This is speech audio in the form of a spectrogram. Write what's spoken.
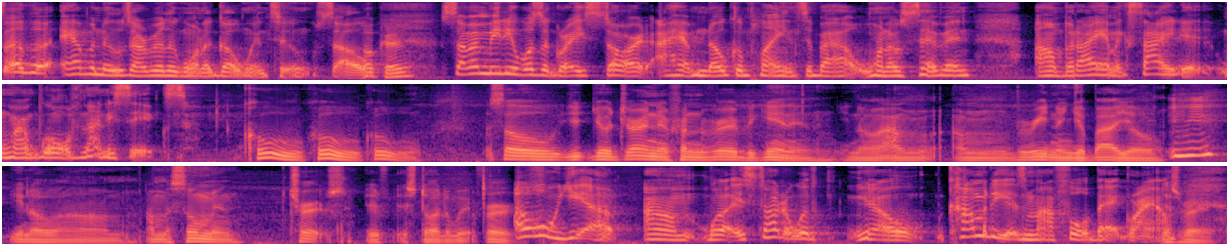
there's other avenues I really want to go into. So Okay. Summit Media was a great start. I have no complaints about 107, um, but I am excited where I'm going with 96. Cool, cool, cool. So your journey from the very beginning, you know, I'm I'm reading in your bio. Mm-hmm. You know, um, I'm assuming church it, it started with first. Oh yeah. Um, well, it started with you know comedy is my full background. That's right.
